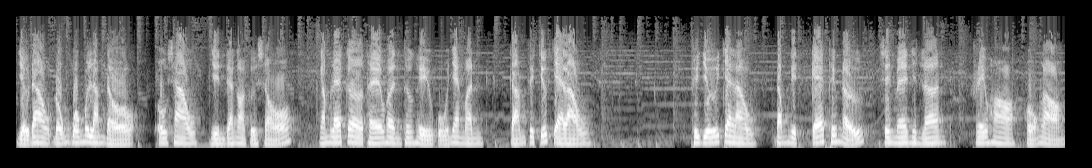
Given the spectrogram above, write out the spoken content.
giữ đầu đúng 45 độ. U sau, nhìn ra ngoài cửa sổ, ngắm lá cờ theo hình thương hiệu của nhà mình, cắm phía trước cha lầu. Phía dưới cha lầu Đông nghịch các thiếu nữ, Si mê nhìn lên, Reo hò, hỗn loạn.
